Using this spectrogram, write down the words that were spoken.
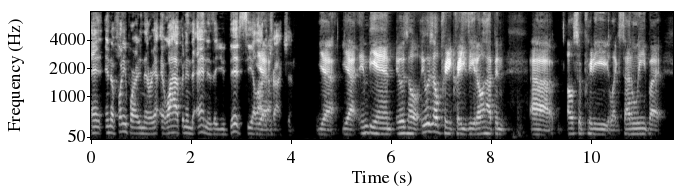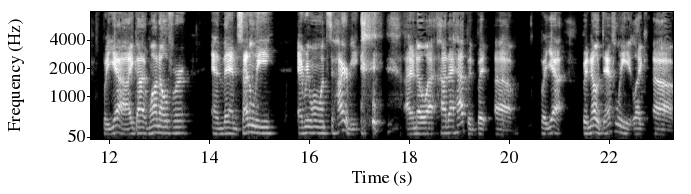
And and the funny part in the what happened in the end is that you did see a lot yeah. of traction. Yeah, yeah. In the end, it was all it was all pretty crazy. It all happened uh, also pretty like suddenly, but but yeah, I got one offer, and then suddenly everyone wants to hire me. I don't know what, how that happened, but uh, but yeah but no, definitely like uh,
